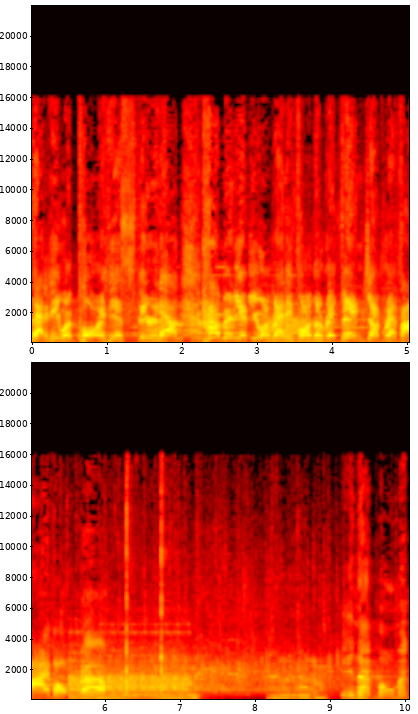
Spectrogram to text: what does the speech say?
that He would pour His Spirit out. How many of you are ready for the revenge of revival? Uh, in that moment,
